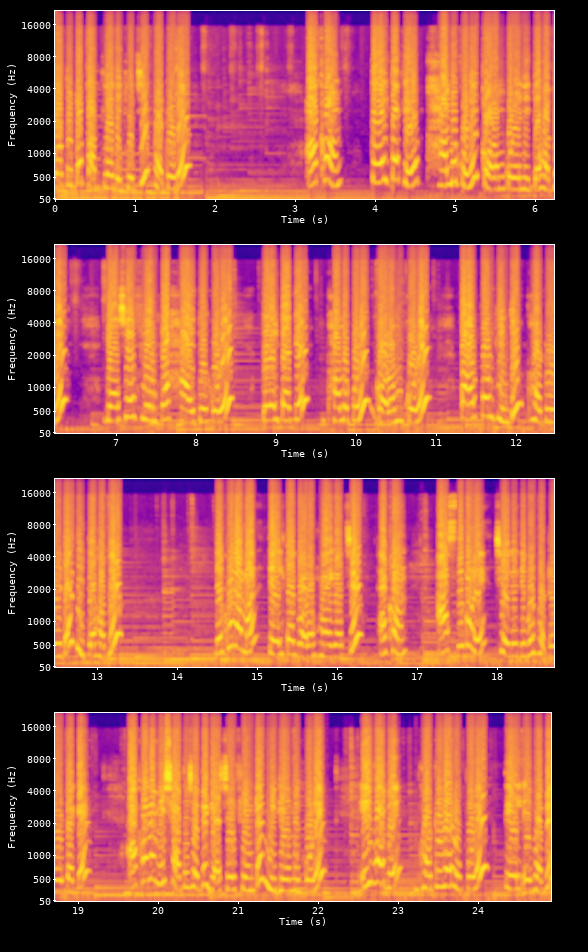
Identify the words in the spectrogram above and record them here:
কতটা পাতলা রেখেছি ভাটুরে। এখন তেলটাকে ভালো করে গরম করে নিতে হবে। গ্যাসের ফ্লেমটা হাইতে করে তেলটাকে ভালো করে গরম করে তারপর কিন্তু ভাটুরিটা দিতে হবে। দেখুন আমার তেলটা গরম হয়ে গেছে। এখন আস্তে করে ছেড়ে দেব ভটুরাটাকে এখন আমি সাথে সাথে গ্যাসের ফ্লেমটা মিডিয়ামে করে এইভাবে ভটুরার উপরে তেল এভাবে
